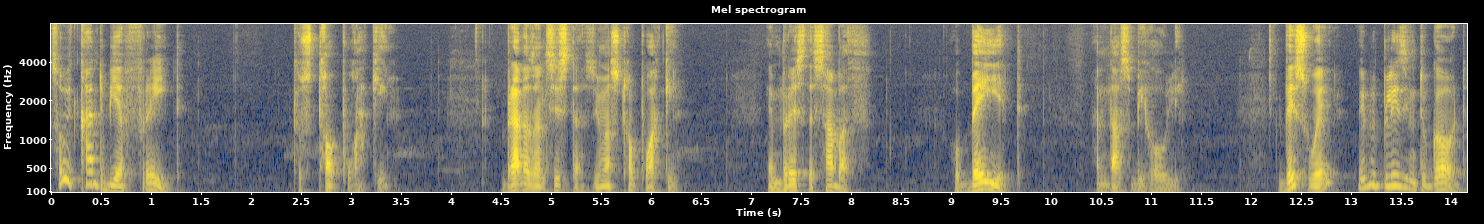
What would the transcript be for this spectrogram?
So we can't be afraid to stop working. Brothers and sisters, you must stop working. Embrace the Sabbath, obey it, and thus be holy. This way, we'll be pleasing to God.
